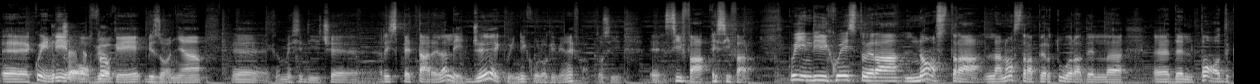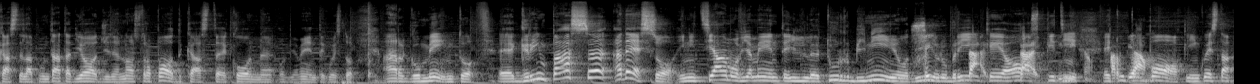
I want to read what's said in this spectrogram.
Eh, quindi certo. è ovvio che bisogna, eh, come si dice, rispettare la legge e quindi quello che viene fatto si, eh, si fa e si farà. Quindi questa era nostra, la nostra apertura del, eh, del podcast, della puntata di oggi del nostro podcast con ovviamente questo argomento Green Pass. Adesso Adesso iniziamo ovviamente il turbinio di sì, rubriche, dai, ospiti dai, e tutto un po' in questa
